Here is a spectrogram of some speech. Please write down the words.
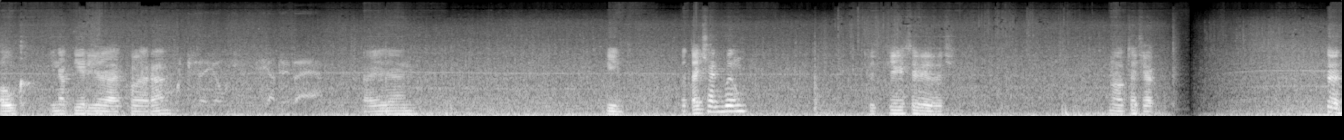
ołk i napierdziela cholera. Przejął inicjatywę. A jeden. Gin. To teciak był? Czy nie chcę wierzyć? No, teciak. Ty.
